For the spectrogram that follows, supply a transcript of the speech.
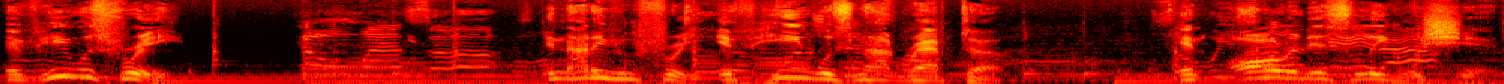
If he was free, and not even free, if he was not wrapped up in all of this legal shit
